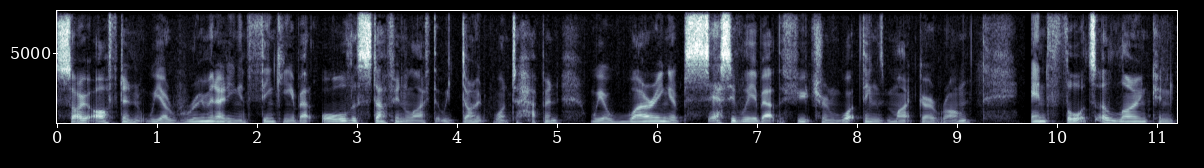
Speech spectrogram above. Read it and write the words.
So often we are ruminating and thinking about all the stuff in life that we don't want to happen. We are worrying obsessively about the future and what things might go wrong. And thoughts alone can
